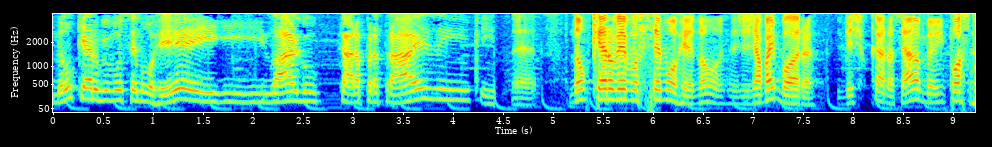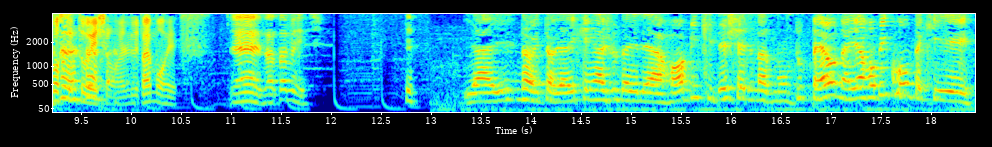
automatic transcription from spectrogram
não quero ver você morrer e, e larga o cara pra trás e enfim. É, não quero ver você morrer, não, já vai embora. Deixa o cara assim, ah, meu impossible situation, ele vai morrer. É, exatamente. E aí, não, então, e aí quem ajuda ele é a Robin, que deixa ele nas mãos do Pel, né? E a Robin conta que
